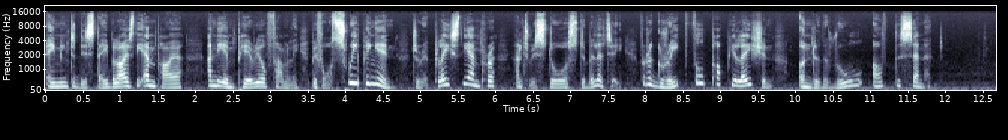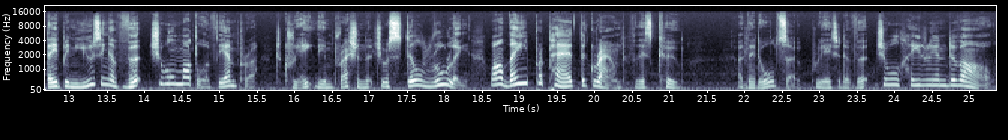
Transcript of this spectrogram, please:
aiming to destabilise the Empire and the imperial family before sweeping in to replace the emperor and to restore stability for a grateful population under the rule of the Senate. They had been using a virtual model of the emperor to create the impression that she was still ruling while they prepared the ground for this coup. And they'd also created a virtual Hadrian Duval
